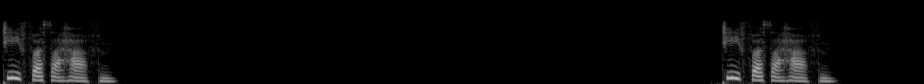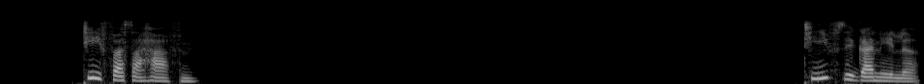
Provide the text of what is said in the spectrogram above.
Tiefwasserhafen. Tiefwasserhafen. Tiefwasserhafen Tiefseegarnele.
